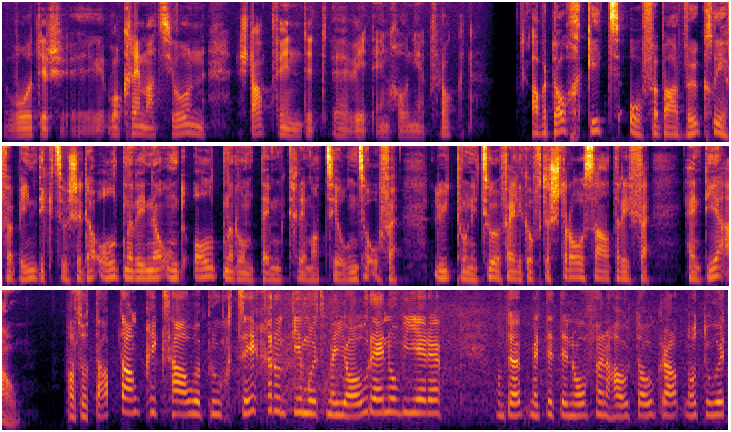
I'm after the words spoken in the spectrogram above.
wo, der, wo Kremation stattfindet, äh, wird eigentlich auch nie gefragt. Aber doch gibt es offenbar wirklich eine Verbindung zwischen den Oldnerinnen und Oldner und dem Kremationsofen. Leute, die ich zufällig auf der Straße antreffen, haben die auch. Also die Abdankungshalle braucht es sicher und die muss man ja auch renovieren. Und ob man den Ofen halt auch gerade noch tut.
